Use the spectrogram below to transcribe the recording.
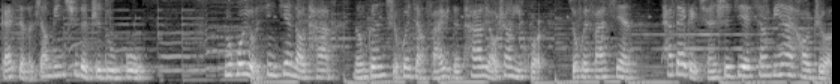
改写了香槟区的制度部。如果有幸见到他，能跟只会讲法语的他聊上一会儿，就会发现它带给全世界香槟爱好者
